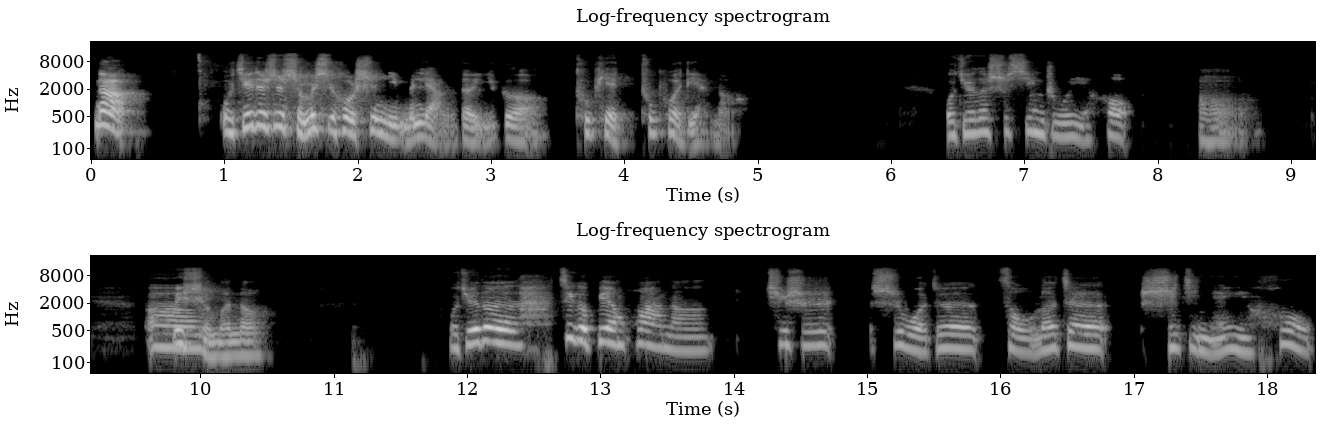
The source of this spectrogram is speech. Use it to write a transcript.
那我觉得是什么时候是你们俩的一个突破突破点呢？我觉得是信主以后。哦，为什么呢？嗯，我觉得这个变化呢，其实是我这走了这十几年以后，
